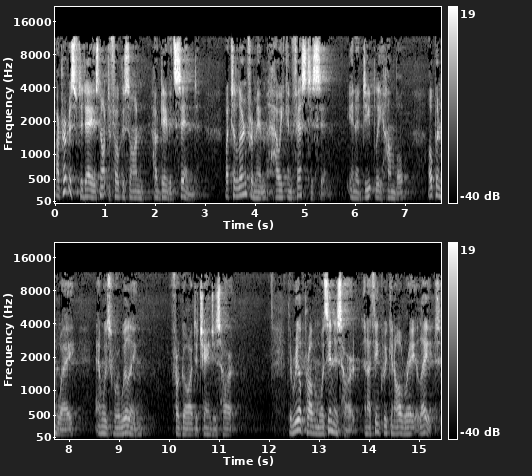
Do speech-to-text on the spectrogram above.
Our purpose today is not to focus on how David sinned, but to learn from him how he confessed his sin in a deeply humble, open way and was willing for God to change his heart. The real problem was in his heart, and I think we can all relate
